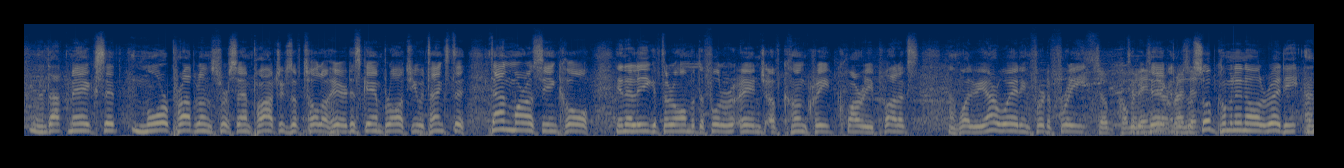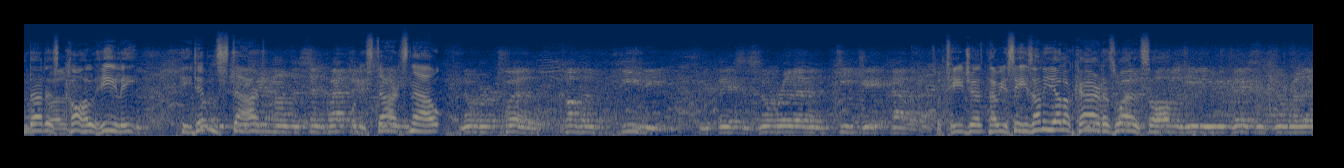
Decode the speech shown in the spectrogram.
And that makes it more problems for St Patrick's of Tullow here. This game brought to you thanks to Dan Morrissey and Co. in a league of their own with the full range of concrete quarry products. And while we are waiting for the free sub to be taken, there's a sub coming in already, and that is Cahill Healy. He didn't start, but he starts now. Number 12, Cahill Healy replaces number 11 TJ Kavanagh. So TJ, now you see he's on a yellow card as well, so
